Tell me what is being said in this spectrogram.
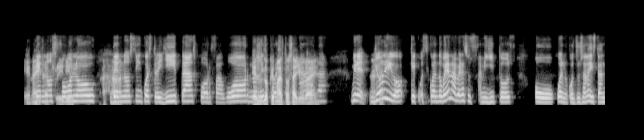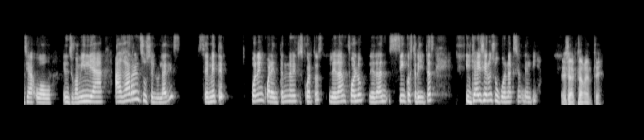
en Denos follow, Ajá. denos cinco estrellitas, por favor. No Eso es lo que más nos ayuda, ¿eh? Miren, yo digo que cu- cuando vayan a ver a sus amiguitos o, bueno, con Susana a distancia o en su familia, agarren sus celulares, se meten, ponen cuarentena en tres cuartos, le dan follow, le dan cinco estrellitas y ya hicieron su buena acción del día. Exactamente.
